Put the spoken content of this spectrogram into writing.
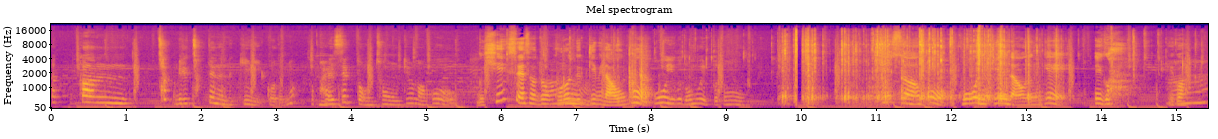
약간 착 밀착되는 느낌이 있거든요. 그래서 음. 발색도 엄청 뛰어나고 뭐 시인스에서도 아. 그런 느낌이 나오고 오 이거 너무 예쁘다. 시인스하고 그거 느낌이 나오는 게 이거 이거 아,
